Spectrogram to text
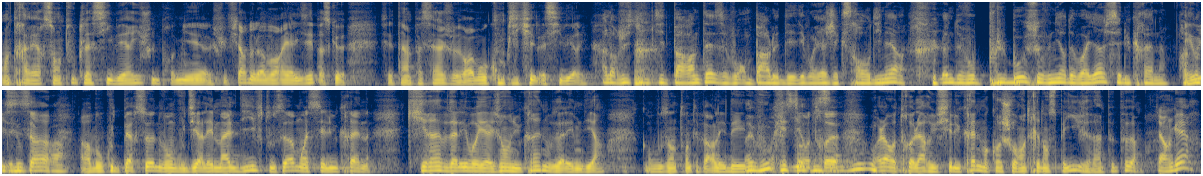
en traversant toute la Sibérie. Je suis le premier, je suis fier de l'avoir réalisé parce que c'était un passage vraiment compliqué la Sibérie. Alors juste une petite parenthèse, on parle des, des voyages extraordinaires. L'un de vos plus beaux souvenirs de voyage, c'est l'Ukraine. Et oui, c'est ça. Alors beaucoup de personnes vont vous dire les Maldives, tout ça. Moi, c'est l'Ukraine. Qui rêve d'aller voyager en Ukraine Vous allez me dire quand vous entendez parler des. Mais vous, Christophe entre, vous voilà, entre la Russie et l'Ukraine. Moi, quand je suis rentré dans ce pays, j'avais un peu peur. T'es en guerre?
